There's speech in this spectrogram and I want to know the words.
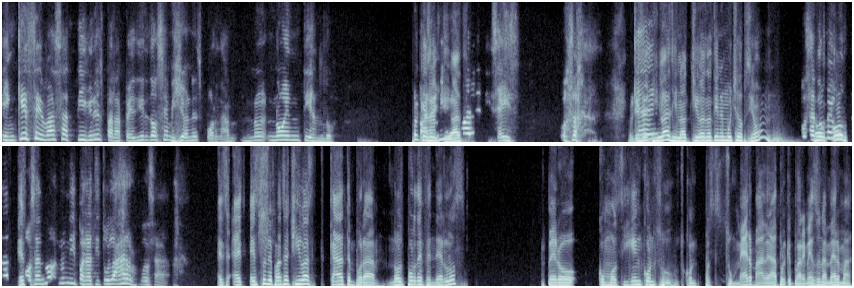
¿en qué se basa Tigres para pedir 12 millones por DAM? No, no entiendo. Porque Para es el mí Chivas. no vale ni 6. O sea, Porque ¿qué es el? Chivas y no, Chivas no tiene mucha opción. o sea no me gusta, es- o sea, no, no, ni para titular, o sea. Es- es- esto le pasa a Chivas cada temporada. No es por defenderlos, pero como siguen con su, con, pues, su merma, ¿verdad? Porque para mí es una merma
